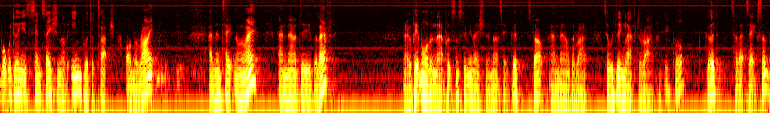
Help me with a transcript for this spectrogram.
what we're doing is a sensation of input a touch on the right, and then take them away, and now do the left. No, a bit more than that. Put some stimulation in. That's it. Good. Stop. And now the right. So we're doing left to right. Okay, Paul? Good. So that's excellent.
